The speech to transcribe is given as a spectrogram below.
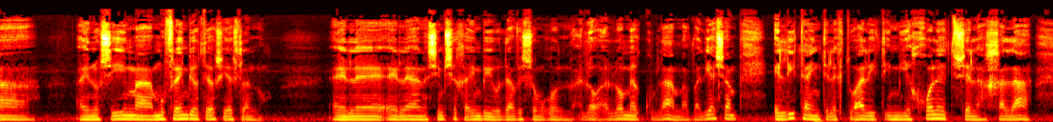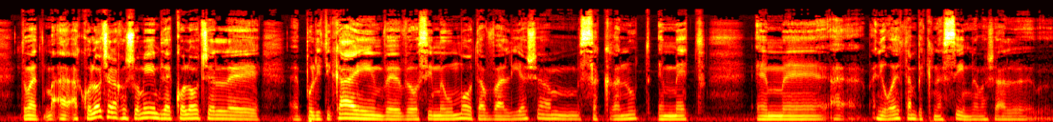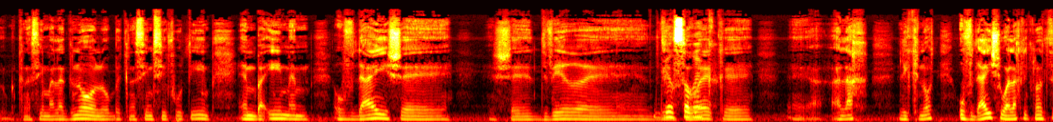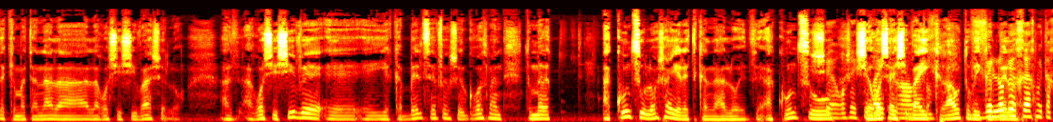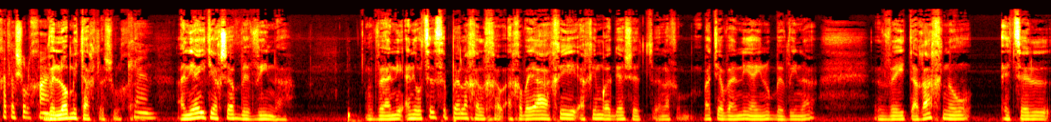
האנושיים המופלאים ביותר שיש לנו, אלה, אלה אנשים שחיים ביהודה ושומרון. לא, אני לא אומר כולם, אבל יש שם אליטה אינטלקטואלית עם יכולת של הכלה. זאת אומרת, הקולות שאנחנו שומעים זה קולות של uh, פוליטיקאים ו- ועושים מהומות, אבל יש שם סקרנות אמת. הם, uh, אני רואה אותם בכנסים, למשל, בכנסים על עגנון או בכנסים ספרותיים. הם באים, הם, עובדה היא ש... שדביר אה, דביר סורק אה, אה, הלך לקנות, עובדה היא שהוא הלך לקנות את זה כמתנה ל, לראש ישיבה שלו. אז הראש ישיבה יקבל ספר של גרוסמן, זאת אומרת, הקונץ הוא לא שהילד קנה לו את זה, הקונץ הוא שראש הישיבה, שראש הישיבה יקרא אותו ויקבל ולא בהכרח מתחת לשולחן. ולא מתחת לשולחן. כן. אני הייתי עכשיו בווינה. ואני רוצה לספר לך על החוויה הכי, הכי מרגשת. אנחנו, בתיה ואני היינו בווינה, והתארחנו אצל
